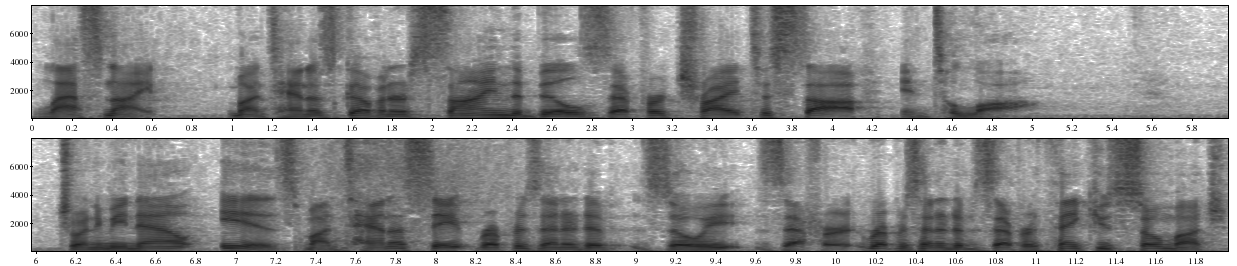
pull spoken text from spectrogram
last night, Montana's governor signed the bill Zephyr tried to stop into law. Joining me now is Montana State Representative Zooey Zephyr. Representative Zephyr, thank you so much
